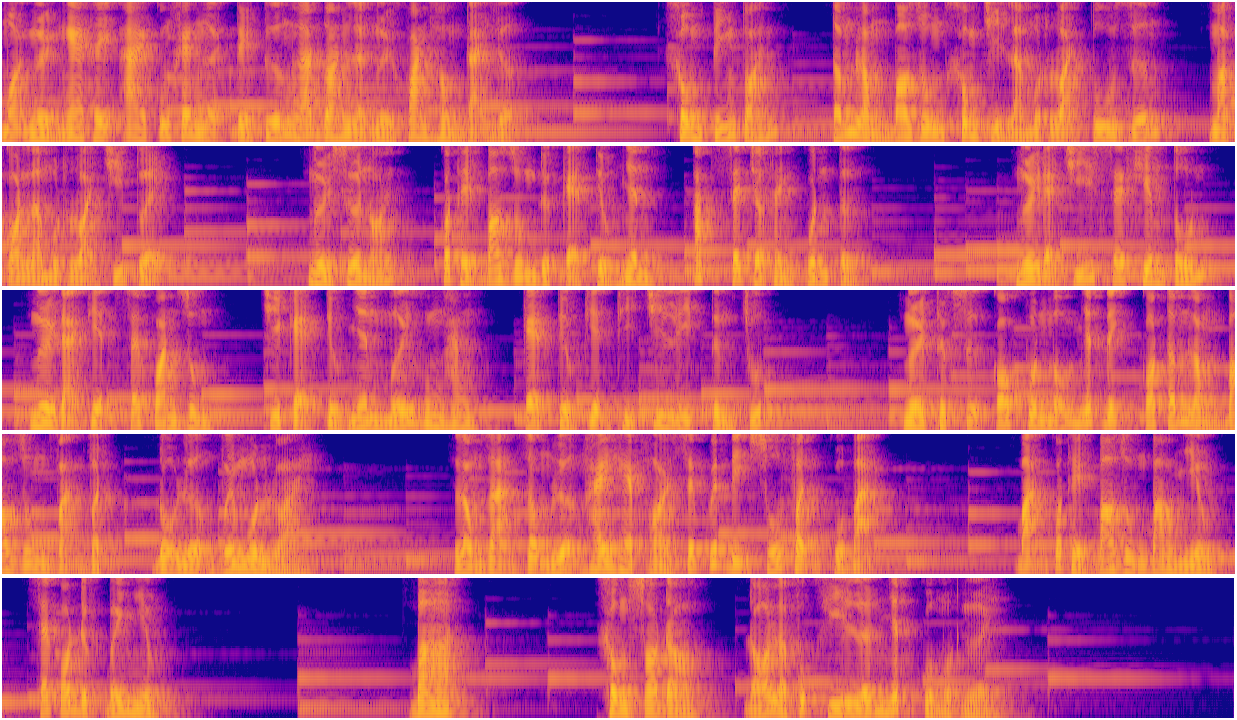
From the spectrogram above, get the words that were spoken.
Mọi người nghe thấy ai cũng khen ngợi tể tướng Lá Đoan là người khoan hồng đại lượng. Không tính toán, tấm lòng bao dung không chỉ là một loại tu dưỡng mà còn là một loại trí tuệ. Người xưa nói, có thể bao dung được kẻ tiểu nhân, ắt sẽ trở thành quân tử. Người đại trí sẽ khiêm tốn, người đại thiện sẽ khoan dung, chỉ kẻ tiểu nhân mới hung hăng, kẻ tiểu thiện thì chi ly từng chút. Người thực sự có khuôn mẫu nhất định có tấm lòng bao dung vạn vật, độ lượng với muôn loài. Lòng dạ rộng lượng hay hẹp hòi sẽ quyết định số phận của bạn. Bạn có thể bao dung bao nhiêu, sẽ có được bấy nhiêu. 3. Không so đo, đó là phúc khí lớn nhất của một người.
